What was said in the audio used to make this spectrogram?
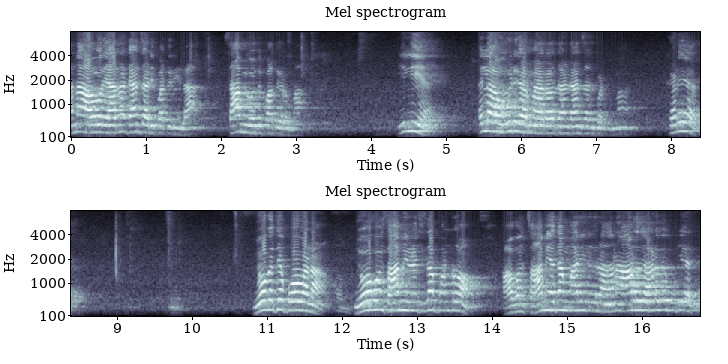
ஆனால் அவர் யாருன்னா டான்ஸ் ஆடி பார்த்துருக்கீங்களா? சாமி வந்து பார்த்துக்கிறோமா? இல்லையே. இல்லை அவங்க வீட்டுக்காரமா யாராவது டான்ஸ் ஆடி பார்த்துக்குமா? கிடையாது. யோகத்தே போவேணாம் யோகம் சாமி நினச்சி தான் பண்ணுறோம் அவன் சாமியாக தான் மாறி நிற்கிறான் ஆனால் ஆடுறது ஆடவே முடியாது.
